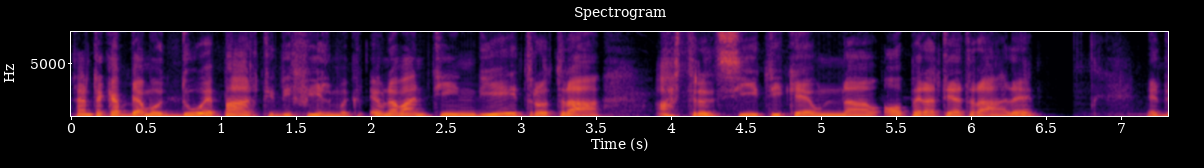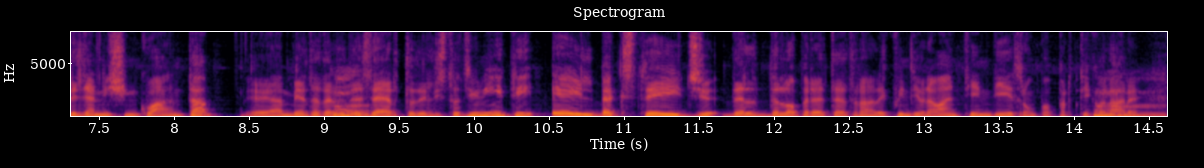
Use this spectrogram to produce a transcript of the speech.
Tant'è che abbiamo due parti di film. È un avanti e indietro tra Asteroid City, che è un'opera teatrale degli anni 50, è ambientata nel Mm. deserto degli Stati Uniti, e il backstage del- dell'opera teatrale. Quindi un avanti e indietro un po' particolare. Mm.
